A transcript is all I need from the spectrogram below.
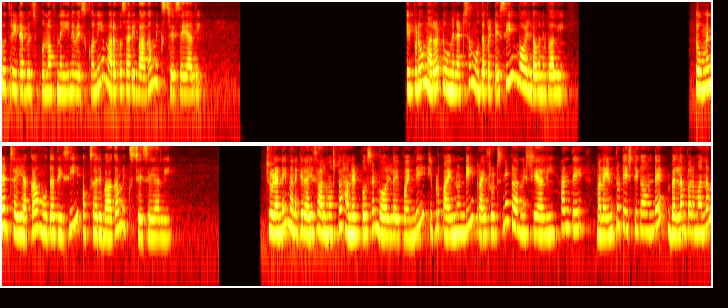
to three table spoon of నెయ్యిని వేసుకొని మరొకసారి బాగా మిక్స్ చేసేయాలి. ఇప్పుడు మరో టూ మినిట్స్ మూత పెట్టేసి బాయిల్డ్ అవనివ్వాలి. టూ మినిట్స్ అయ్యాక మూత తీసి ఒకసారి బాగా మిక్స్ చేసేయాలి. చూడండి మనకి rice almost hundred percent boiled అయిపోయింది. ఇప్పుడు పైన నుండి డ్రై ఫ్రూట్స్ని గార్నిష్ చేయాలి. అంతే మన ఎంతో టేస్టీగా ఉండే బెల్లం పరమాన్నం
